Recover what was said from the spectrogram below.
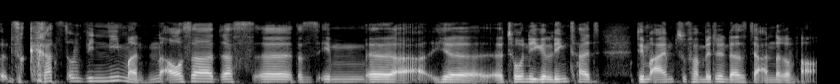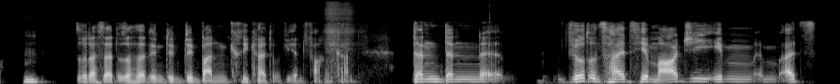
Und es kratzt irgendwie niemanden, außer dass, äh, dass es eben äh, hier äh, Tony gelingt halt, dem einen zu vermitteln, dass es der andere war. Hm. So dass er, dass er den, den, den Bandenkrieg halt irgendwie entfachen kann. Dann, dann äh, wird uns halt hier Margie eben ähm, als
